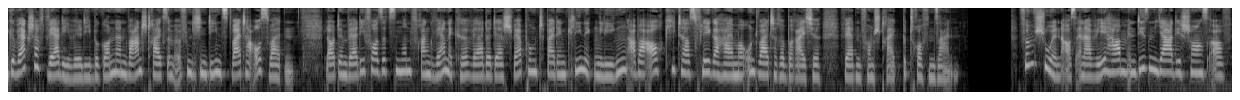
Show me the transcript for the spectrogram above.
Gewerkschaft Verdi will die begonnenen Warnstreiks im öffentlichen Dienst weiter ausweiten. Laut dem Verdi-Vorsitzenden Frank Wernicke werde der Schwerpunkt bei den Kliniken liegen, aber auch Kitas, Pflegeheime und weitere Bereiche werden vom Streik betroffen sein. Fünf Schulen aus NRW haben in diesem Jahr die Chance auf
